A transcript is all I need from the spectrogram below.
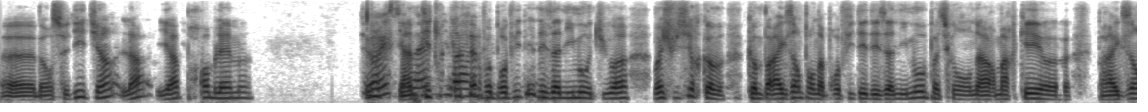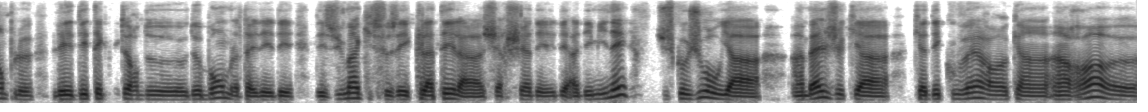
ben on se dit, tiens, là, il y a problème il y a un petit truc à faire, il faut profiter des animaux, tu vois. Moi, je suis sûr, comme, comme par exemple, on a profité des animaux parce qu'on a remarqué, euh, par exemple, les détecteurs de, de bombes. Tu as des, des, des, humains qui se faisaient éclater, là, à chercher à, des, à déminer, jusqu'au jour où il y a un Belge qui a, qui a découvert euh, qu'un un rat, euh,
